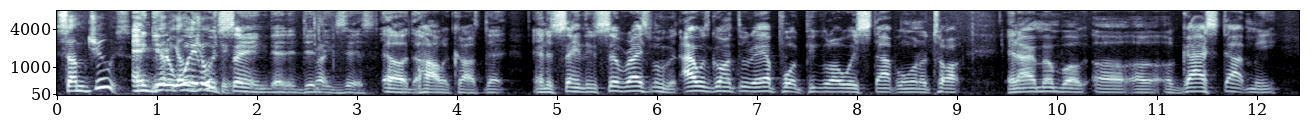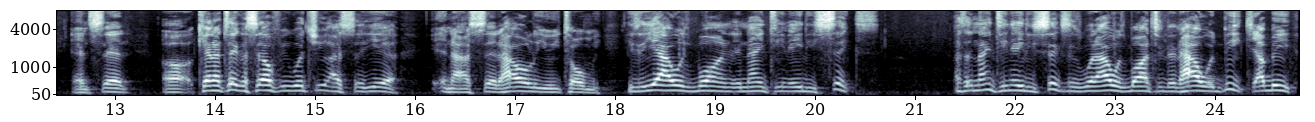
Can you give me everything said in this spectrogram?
Some Jews and get away with saying that it didn't right. exist, uh, the Holocaust. That and the same thing, the civil rights movement. I was going through the airport. People always stop and want to talk, and I remember uh, a, a, guy stopped me and said, uh, "Can I take a selfie with you?" I said, "Yeah." And I said, How old are you? He told me. He said, Yeah, I was born in 1986. I said, 1986 is when I was marching at Howard Beach. I mean,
